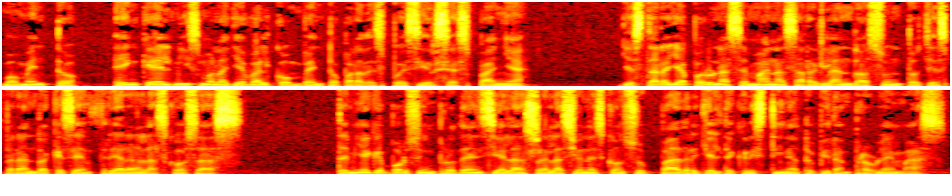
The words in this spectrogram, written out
Momento en que él mismo la lleva al convento para después irse a España y estar allá por unas semanas arreglando asuntos y esperando a que se enfriaran las cosas. Temía que por su imprudencia las relaciones con su padre y el de Cristina tuvieran problemas.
